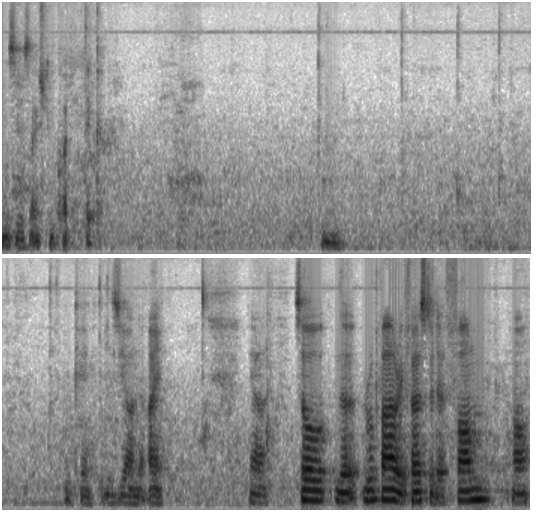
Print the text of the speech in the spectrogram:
this is actually quite thick. Hmm. Okay, easy on the eye. Yeah, so the rupa refers to the form. Oh,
